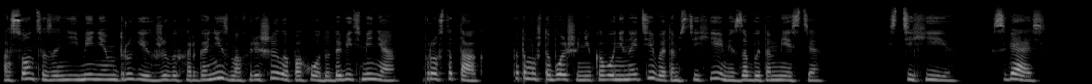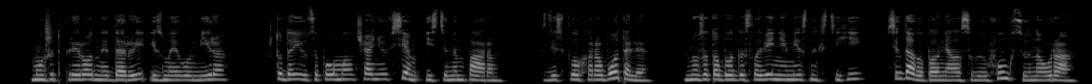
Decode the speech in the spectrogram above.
А солнце за неимением других живых организмов решило, походу, добить меня. Просто так потому что больше никого не найти в этом стихиями забытом месте. Стихии. Связь. Может, природные дары из моего мира, что даются по умолчанию всем истинным парам, здесь плохо работали, но зато благословение местных стихий всегда выполняло свою функцию на ура.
